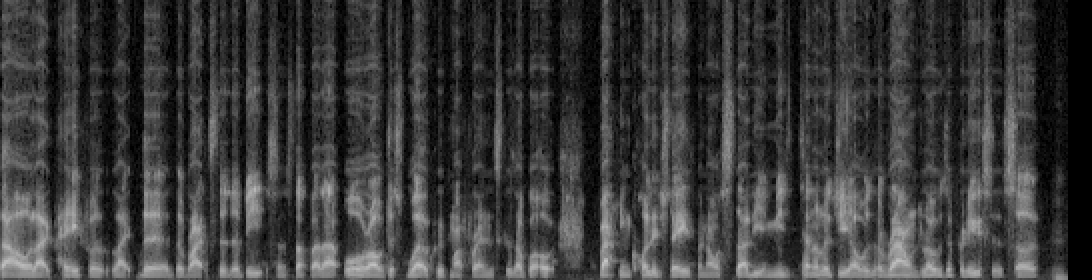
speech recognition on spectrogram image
that I'll like pay for like the the rights to the beats and stuff like that, or I'll just work with my friends because I've got back in college days when I was studying music technology, I was around loads of producers, so Mm.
